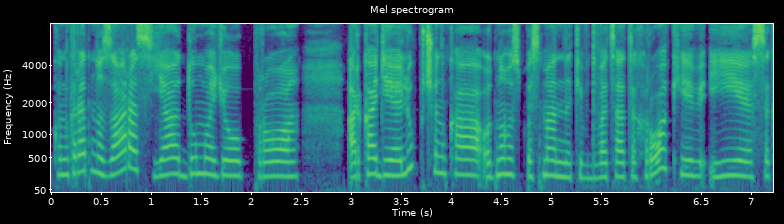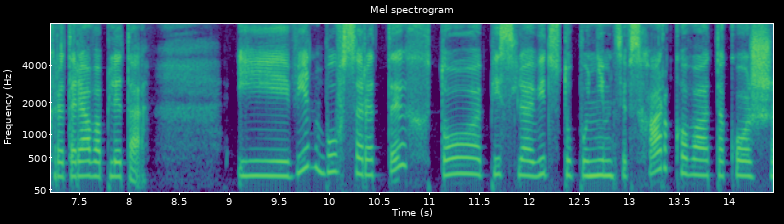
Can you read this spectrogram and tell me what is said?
конкретно зараз я думаю про Аркадія Любченка, одного з письменників 20-х років і секретаря Вапліте. І він був серед тих, хто після відступу німців з Харкова також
